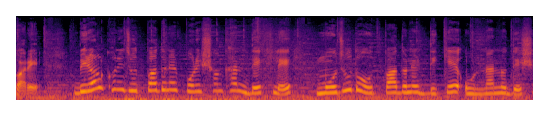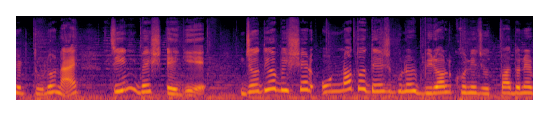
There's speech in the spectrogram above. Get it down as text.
করে। বিরল খনিজ উৎপাদনের পরিসংখ্যান দেখলে মজুদ ও উৎপাদনের দিকে অন্যান্য দেশের তুলনায় চীন বেশ এগিয়ে। যদিও বিশ্বের উন্নত দেশগুলোর বিরল খনিজ উৎপাদনের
